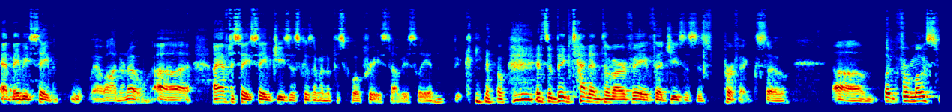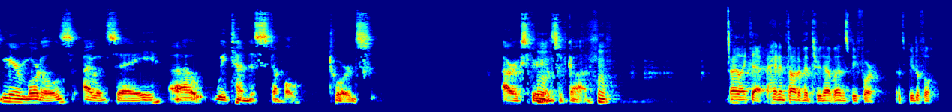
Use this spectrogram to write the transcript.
and maybe save. Well, I don't know. Uh, I have to say save Jesus because I'm an Episcopal priest, obviously, and you know it's a big tenet of our faith that Jesus is perfect. So. Um, but for most mere mortals, I would say uh, we tend to stumble towards our experience of God. I like that. I hadn't thought of it through that lens before. That's beautiful.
